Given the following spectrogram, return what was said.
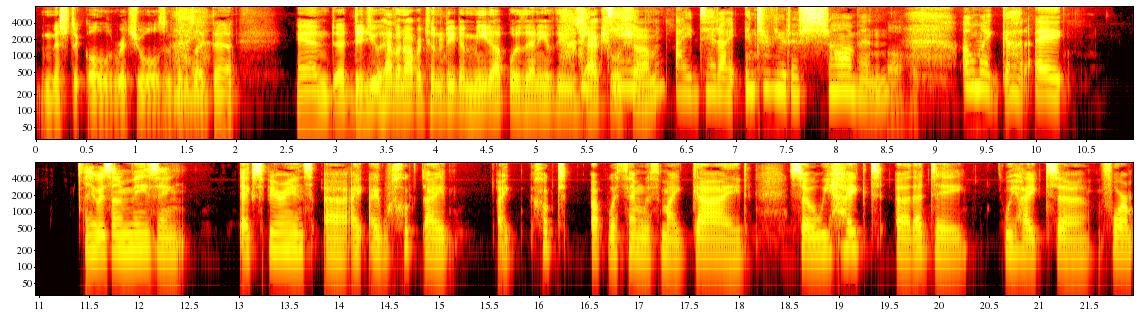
mystical rituals and things Oh, like that. And uh, did you have an opportunity to meet up with any of these I actual did. shamans? I did. I interviewed a shaman. Oh, Oh my god, I it was an amazing experience. Uh, I, I hooked I I hooked up with him with my guide. So we hiked uh, that day. We hiked uh, four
